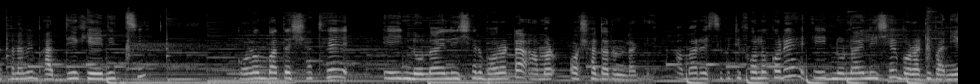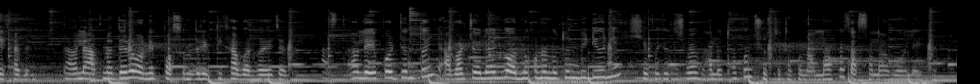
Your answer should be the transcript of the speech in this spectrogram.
এখন আমি ভাত দিয়ে খেয়ে নিচ্ছি। গরম ভাতের সাথে এই নোনা ইলিশের বড়াটা আমার অসাধারণ লাগে। আমার রেসিপিটি ফলো করে এই নোনা ইলিশের বড়াটি বানিয়ে খাবেন। তাহলে আপনাদেরও অনেক পছন্দের একটি খাবার হয়ে যাবে। আজ তাহলে এ পর্যন্তই। আবার চলে আসব অন্য কোনো নতুন ভিডিও নিয়ে। সে পর্যন্ত সবাই ভালো থাকুন, সুস্থ থাকুন। আল্লাহ হাফেজ। আসসালামু আলাইকুম।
